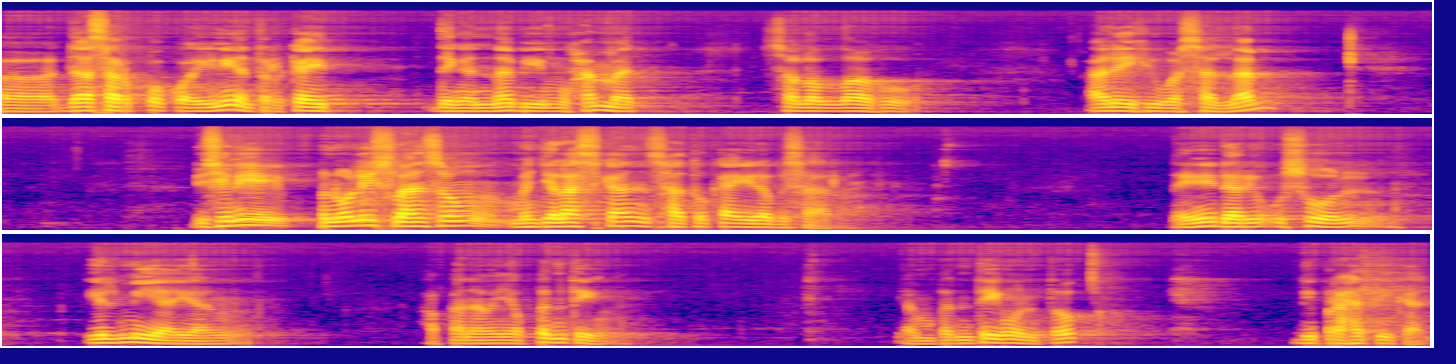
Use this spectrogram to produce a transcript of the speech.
uh, dasar pokok ini yang terkait dengan Nabi Muhammad sallallahu alaihi wasallam, di sini penulis langsung menjelaskan satu kaidah besar. Dan ini dari usul ilmiah yang apa namanya penting. Yang penting untuk diperhatikan.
